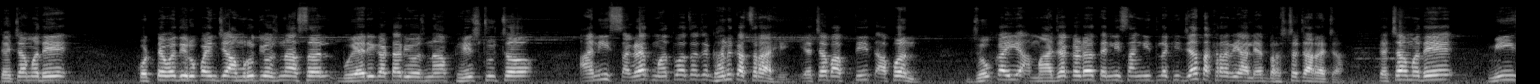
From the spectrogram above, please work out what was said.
त्याच्यामध्ये कोट्यवधी रुपयांची अमृत योजना असेल भुयारी गटार योजना फेज टूचं आणि सगळ्यात महत्त्वाचा जे घन कचरा आहे याच्या बाबतीत आपण जो काही माझ्याकडं त्यांनी सांगितलं की ज्या तक्रारी आल्या आहेत भ्रष्टाचाराच्या त्याच्यामध्ये मी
